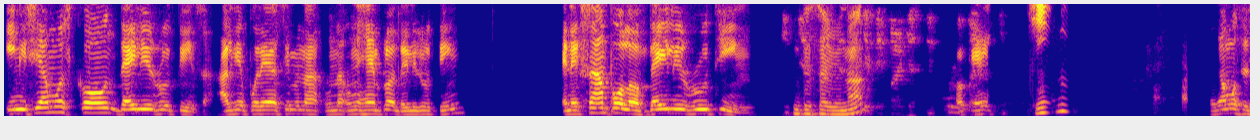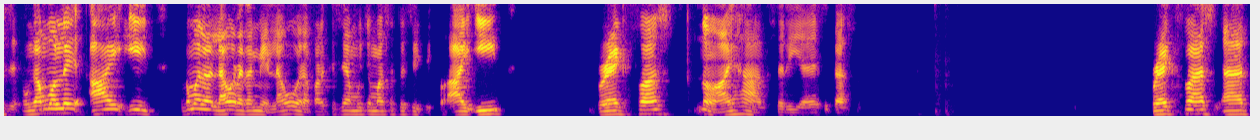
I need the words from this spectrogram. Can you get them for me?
Iniciamos con daily routines. ¿Alguien puede decirme una- una- un ejemplo de daily routine? An example of daily routine. Desayunar. Ok. Pongamos ese, pongámosle I eat, pongámosle la hora también, la hora para que sea mucho más específico. I eat breakfast, no, I have sería en ese caso. Breakfast at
